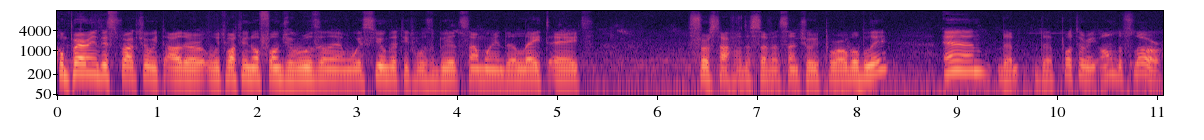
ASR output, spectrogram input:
comparing this structure with other with what we know from Jerusalem, we assume that it was built somewhere in the late 8th, first half of the 7th century probably. And the, the pottery on the floor,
